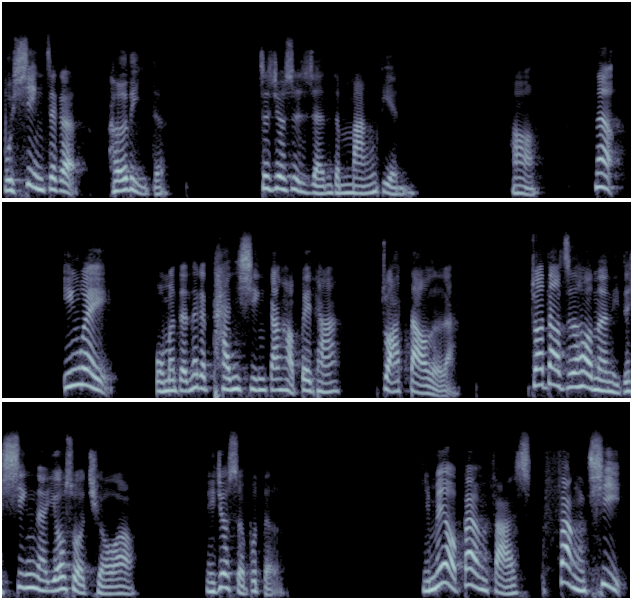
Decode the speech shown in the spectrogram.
不信这个合理的，这就是人的盲点。好，那因为我们的那个贪心刚好被他抓到了啦，抓到之后呢，你的心呢有所求啊，你就舍不得，你没有办法放弃，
